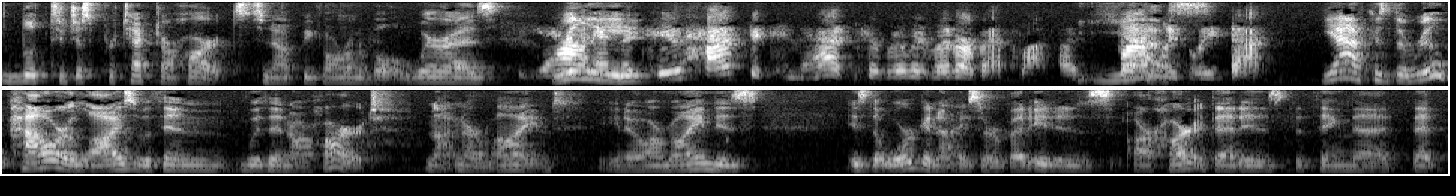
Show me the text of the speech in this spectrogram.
look to just protect our hearts to not be vulnerable. Whereas, yeah, really, and the two have to connect to really live our best life. I yes. firmly believe that. Yeah, because the real power lies within within our heart, not in our mind. You know, our mind is is the organizer, but it is our heart that is the thing that that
